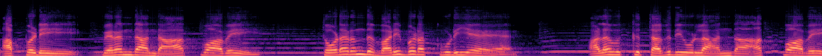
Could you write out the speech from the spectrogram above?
அப்படி பிறந்த அந்த ஆத்மாவை தொடர்ந்து வழிபடக்கூடிய அளவுக்கு தகுதியுள்ள அந்த ஆத்மாவை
